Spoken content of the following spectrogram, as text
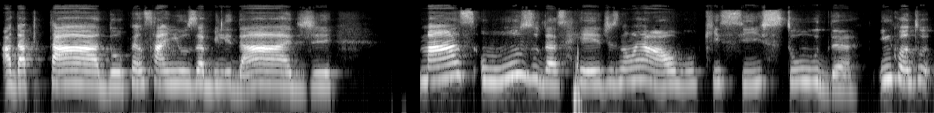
adaptado, pensar em usabilidade. Mas o uso das redes não é algo que se estuda, enquanto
